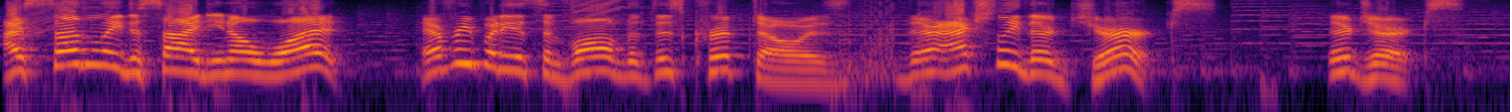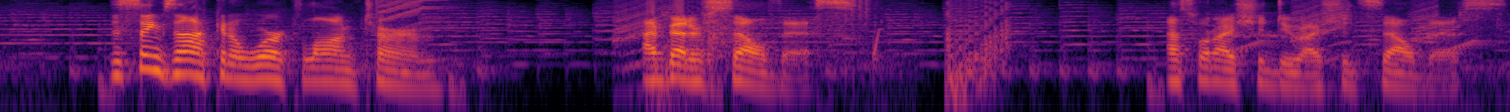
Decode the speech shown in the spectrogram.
I suddenly decide, you know what? Everybody that's involved with this crypto is, they're actually, they're jerks. They're jerks. This thing's not gonna work long term. I better sell this. That's what I should do. I should sell this.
